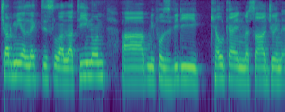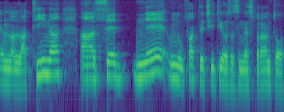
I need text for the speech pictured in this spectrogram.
Ĉar mi elektis la latinon uh, mi povas vidi kelkajn mesaĝojn en la latina uh, sed ne nu fakte ĉi tio estas en Esperanto.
